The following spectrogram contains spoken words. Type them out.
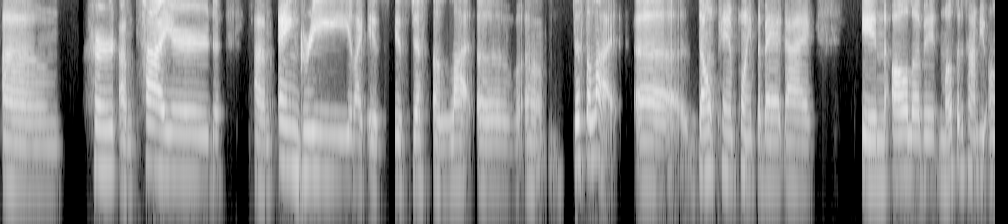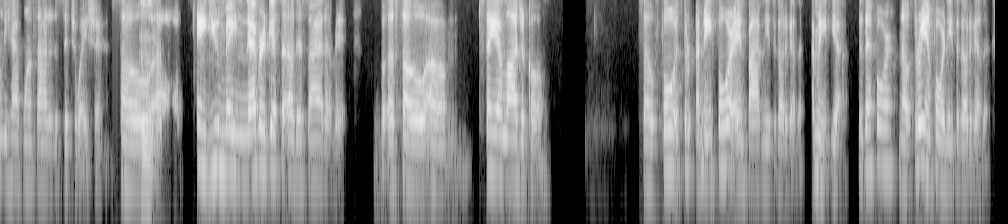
Um hurt, I'm tired, I'm angry. Like it's it's just a lot of um just a lot. Uh don't pinpoint the bad guy in all of it. Most of the time you only have one side of the situation. So hmm. uh, and you may never get the other side of it. So um staying logical so four, th- I mean, four and five need to go together. I mean, yeah, is that four? No, three and four need to go together.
